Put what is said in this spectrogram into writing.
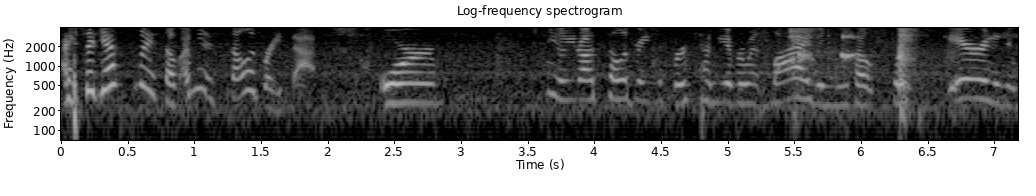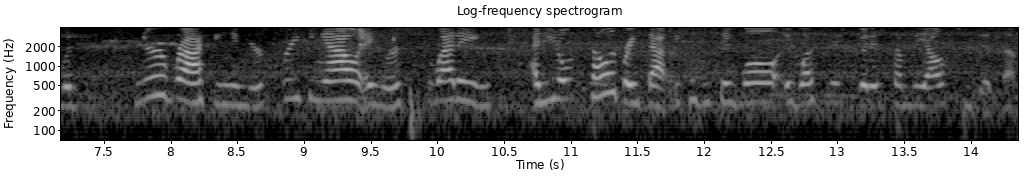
I said yes to myself. I'm going to celebrate that. Or you know you're not celebrating the first time you ever went live and you felt so scared and it was nerve wracking and you're freaking out and you're sweating and you don't celebrate that because you say well it wasn't as good as somebody else who did them.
